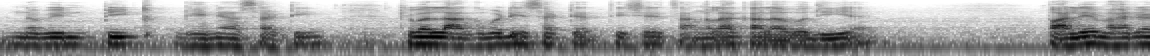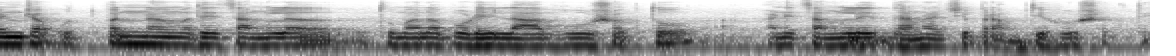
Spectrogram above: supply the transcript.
नवीन पीक घेण्यासाठी किंवा लागवडीसाठी अतिशय चांगला कालावधी आहे. पालेभाज्यांच्या उत्पन्नामध्ये चांगलं तुम्हाला पुढे लाभ होऊ शकतो आणि चांगले धनाची प्राप्ती होऊ शकते.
